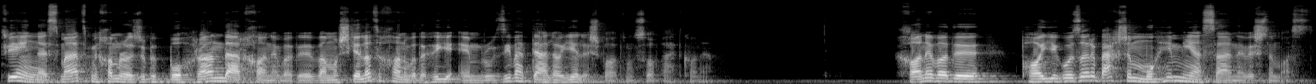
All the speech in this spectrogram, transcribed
توی این قسمت می‌خوام راجع به بحران در خانواده و مشکلات خانواده های امروزی و دلایلش باهاتون صحبت کنم. خانواده پایگذار بخش مهمی از سرنوشت ماست.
